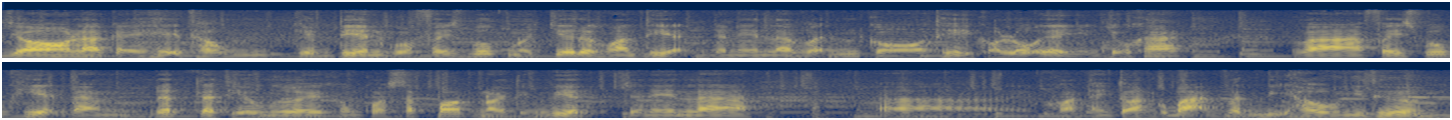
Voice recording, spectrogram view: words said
do là cái hệ thống kiếm tiền của Facebook nó chưa được hoàn thiện cho nên là vẫn có thể có lỗi ở những chỗ khác và Facebook hiện đang rất là thiếu người không có support nói tiếng Việt cho nên là à, khoản thanh toán của bạn vẫn bị hâu như thường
